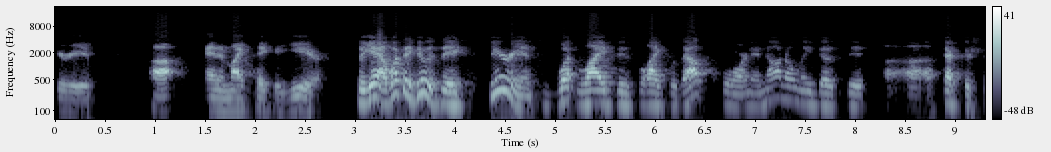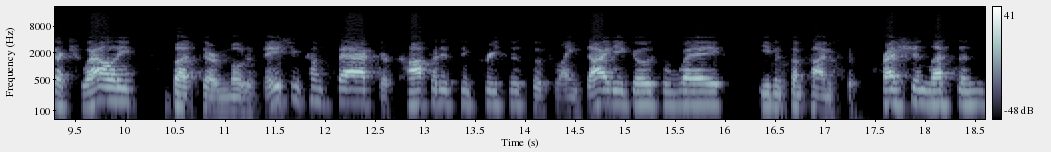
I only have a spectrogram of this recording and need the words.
period, uh, and it might take a year. So, yeah, what they do is they experience what life is like without porn, and not only does it uh, affect their sexuality, but their motivation comes back, their confidence increases, social anxiety goes away, even sometimes depression lessens.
